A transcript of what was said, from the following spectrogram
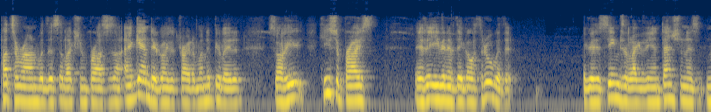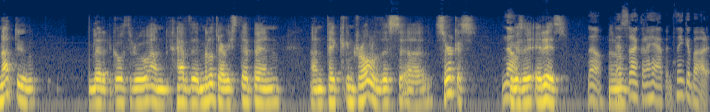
putz around with this election process, and again, they're going to try to manipulate it. So he he's surprised if even if they go through with it, because it seems like the intention is not to let it go through and have the military step in and take control of this uh, circus. No, because it, it is. No, that's not going to happen. Think about it.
